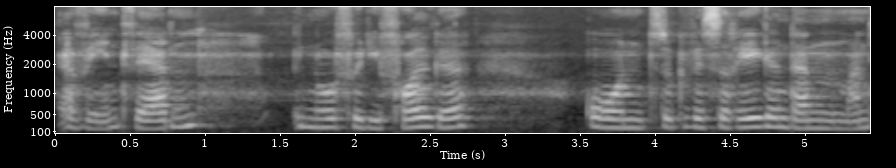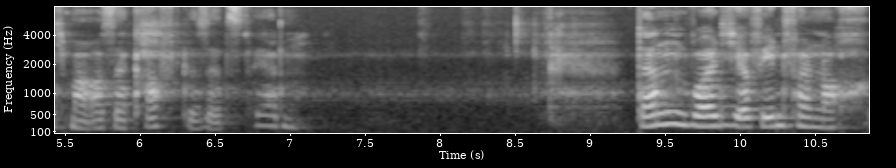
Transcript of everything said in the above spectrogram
erwähnt werden, nur für die Folge und so gewisse Regeln dann manchmal außer Kraft gesetzt werden. Dann wollte ich auf jeden Fall noch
